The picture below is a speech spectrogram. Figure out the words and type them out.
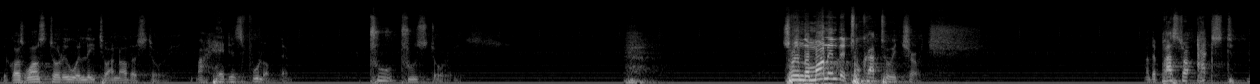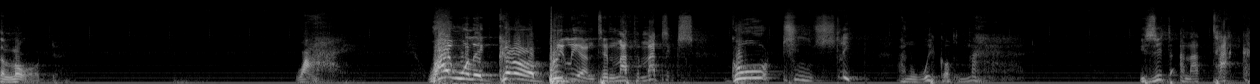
Because one story will lead to another story. My head is full of them. True, true stories. So in the morning, they took her to a church. And the pastor asked the Lord, Why? Why will a girl brilliant in mathematics go to sleep and wake up mad? Is it an attack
